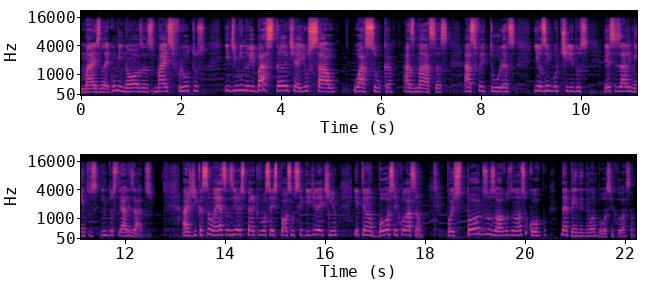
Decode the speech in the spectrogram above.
mais leguminosas, mais frutos e diminuir bastante aí o sal, o açúcar, as massas, as frituras e os embutidos, esses alimentos industrializados. As dicas são essas e eu espero que vocês possam seguir direitinho e ter uma boa circulação, pois todos os órgãos do nosso corpo dependem de uma boa circulação.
